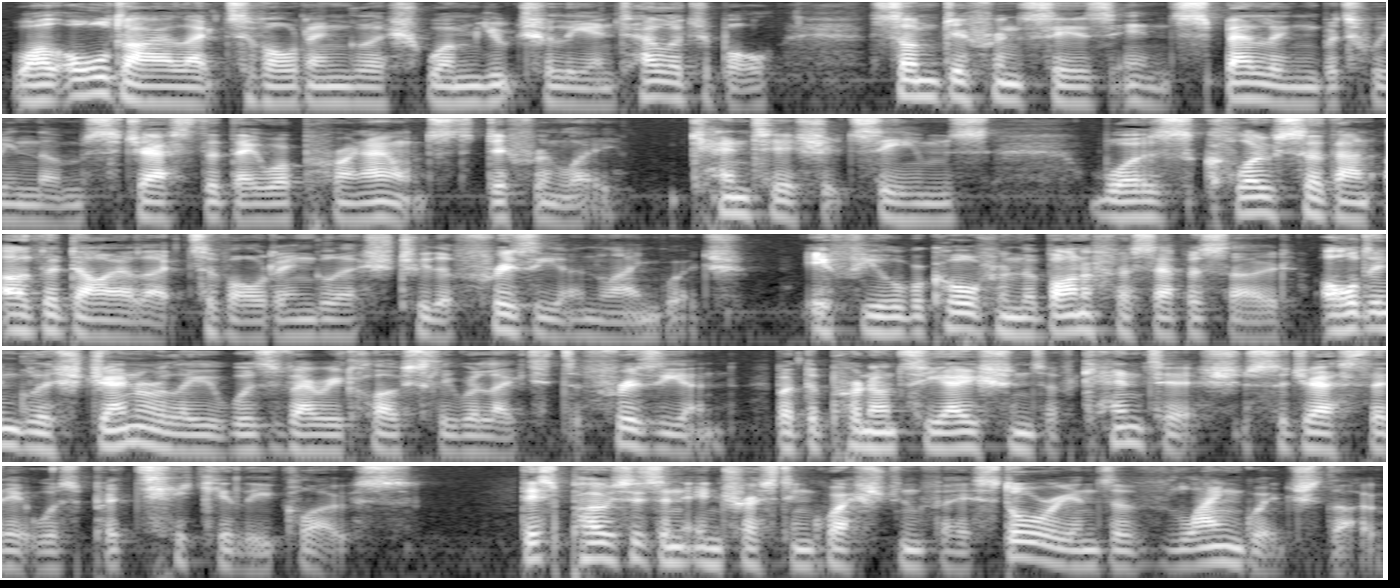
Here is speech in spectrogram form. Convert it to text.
While all dialects of Old English were mutually intelligible, some differences in spelling between them suggest that they were pronounced differently. Kentish, it seems, was closer than other dialects of Old English to the Frisian language. If you'll recall from the Boniface episode, Old English generally was very closely related to Frisian, but the pronunciations of Kentish suggest that it was particularly close. This poses an interesting question for historians of language, though.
